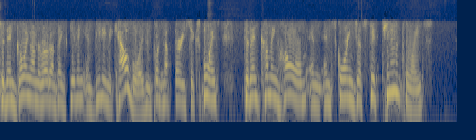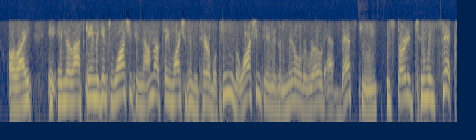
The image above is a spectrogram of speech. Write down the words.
to then going on the road on Thanksgiving and beating the Cowboys and putting up 36 points to then coming home and, and scoring just 15 points, all right, in, their last game against Washington. Now, I'm not saying Washington's a terrible team, but Washington is a middle of the road at best team who started 2 and 6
